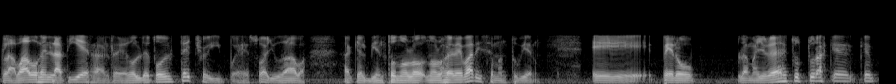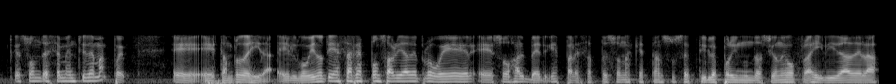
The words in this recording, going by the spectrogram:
clavados en la tierra alrededor de todo el techo y pues eso ayudaba a que el viento no, lo, no los elevara y se mantuvieron. Eh, pero la mayoría de las estructuras que, que, son de cemento y demás, pues eh, están protegidas. El gobierno tiene esa responsabilidad de proveer esos albergues para esas personas que están susceptibles por inundaciones o fragilidad de las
